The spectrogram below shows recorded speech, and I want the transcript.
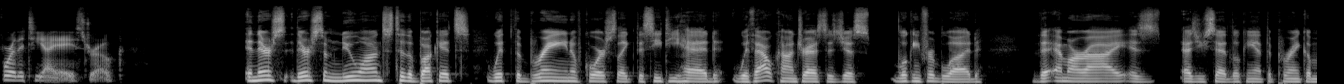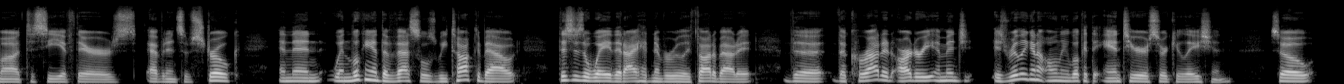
for the TIA stroke. and there's there's some nuance to the buckets with the brain of course like the ct head without contrast is just looking for blood the mri is as you said looking at the parenchyma to see if there's evidence of stroke and then when looking at the vessels we talked about this is a way that i had never really thought about it the the carotid artery image is really going to only look at the anterior circulation so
